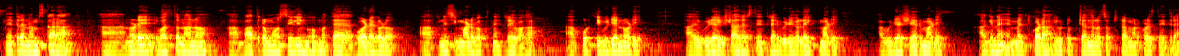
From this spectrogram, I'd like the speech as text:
ಸ್ನೇಹಿತರೆ ನಮಸ್ಕಾರ. ನೋಡಿ ಇವತ್ತು ನಾನು ಬಾತ್ರೂಮು ಸೀಲಿಂಗು ಮತ್ತು ಗೋಡೆಗಳು ಫಿನಿಶಿಂಗ್ ಮಾಡಬೇಕು ಸ್ನೇಹಿತರೆ ಇವಾಗ. ಪೂರ್ತಿ ವಿಡಿಯೋ ನೋಡಿ. ಆ, ವಿಡಿಯೋ ಇಷ್ಟ ಆದರೆ ಸ್ನೇಹಿತರೆ ವಿಡಿಯೋಗೆ ಲೈಕ್ ಮಾಡಿ ಆ ವಿಡಿಯೋ ಶೇರ್ ಮಾಡಿ. ಹಾಗೆಯೇ ಎಂ ಎಚ್ ಕೂಡ ಯೂಟ್ಯೂಬ್ ಚಾನಲ್ ಸಬ್ಸ್ಕ್ರೈಬ್ ಮಾಡ್ಕೊಳ್ಳಿ ಸ್ನೇಹಿತರೆ.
